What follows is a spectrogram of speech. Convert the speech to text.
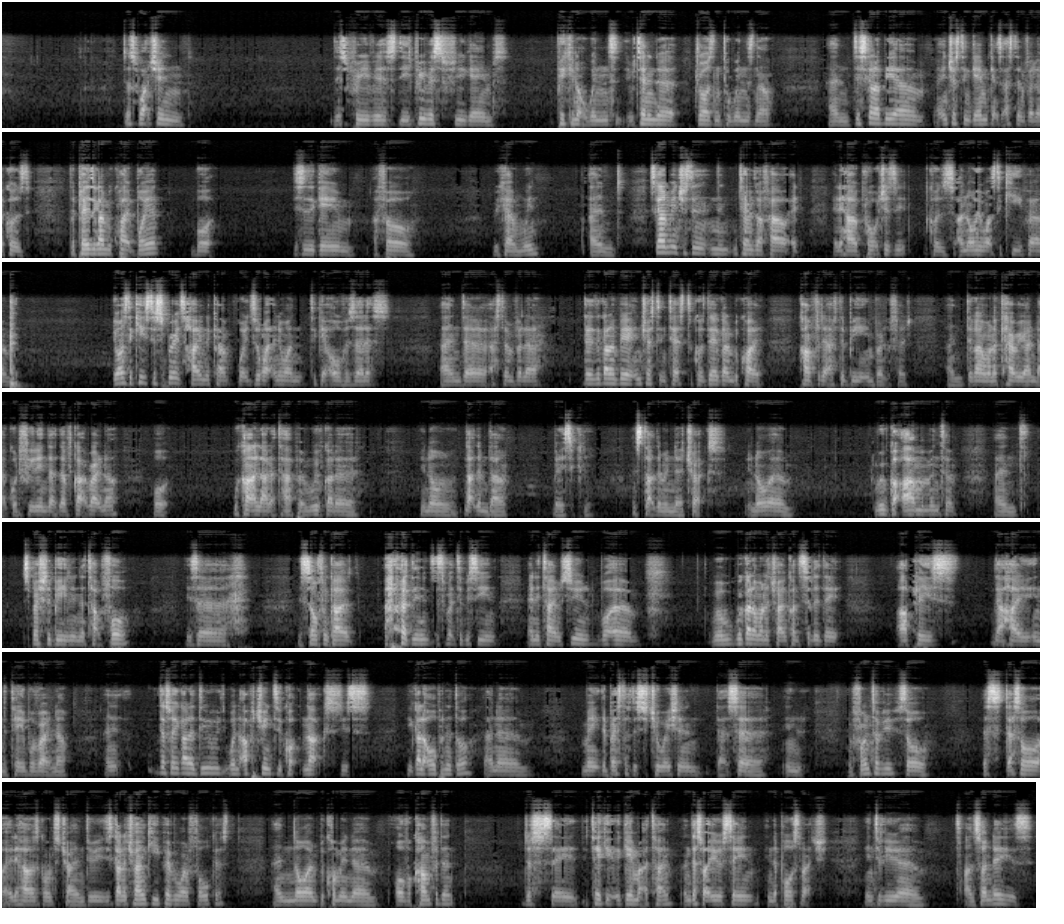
just watching this previous these previous few games, picking up wins, returning the draws into wins now, and this is gonna be um, an interesting game against Aston Villa because the players are to be quite buoyant, but this is a game I feel we can win, and it's going to be interesting in, in terms of how Eddie Howe approaches it, because I know he wants to keep um, he wants to keep the spirits high in the camp, but he doesn't want anyone to get overzealous. And uh, Aston Villa, they're, they're going to be an interesting test because they're going to be quite confident after beating Brentford, and they're going to want to carry on that good feeling that they've got right now. But we can't allow that to happen. We've got to, you know, knock them down, basically, and stop them in their tracks. You know, um, we've got our momentum, and especially being in the top four is a uh, is something I I didn't expect to be seen anytime soon. But um, we're we're gonna want to try and consolidate our place that high in the table right now, and that's what you gotta do when opportunity knocks. Just you gotta open the door and um, make the best of the situation that's uh, in in front of you. So that's that's all Eddie Howe is going to try and do. He's gonna try and keep everyone focused and no one becoming um, overconfident. Just say take it a game at a time, and that's what he was saying in the post-match interview um, on Sunday. Is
